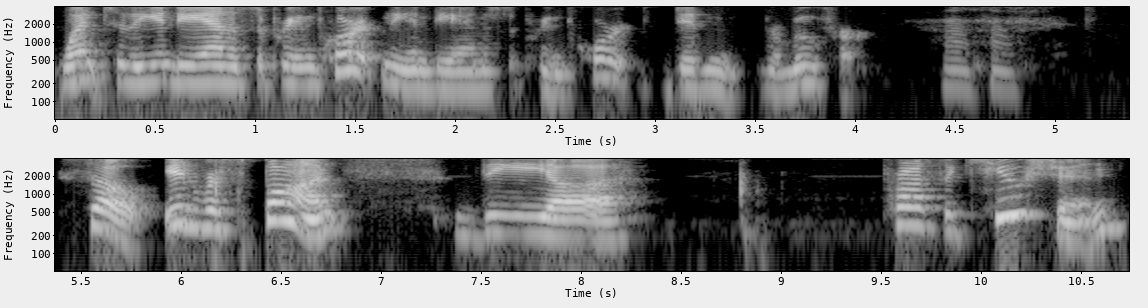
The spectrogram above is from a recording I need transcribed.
went to the Indiana Supreme Court and the Indiana Supreme Court didn't remove her. hmm So, in response, the uh, prosecution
